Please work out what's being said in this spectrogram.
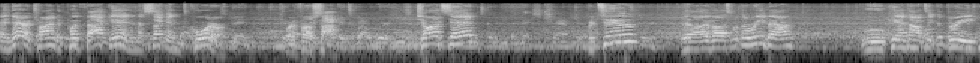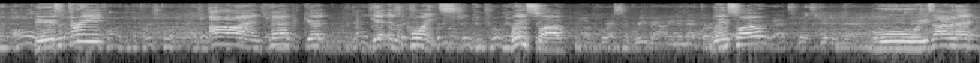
and they're trying to put back in in the second quarter for the first half. Johnson for two. Livas with the rebound. Ooh, can't now take the three. Here's a three. Oh, and can't get get in the points. Winslow. Aggressive rebounding in that first Winslow? That's what's giving them. Ooh, he's having it.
